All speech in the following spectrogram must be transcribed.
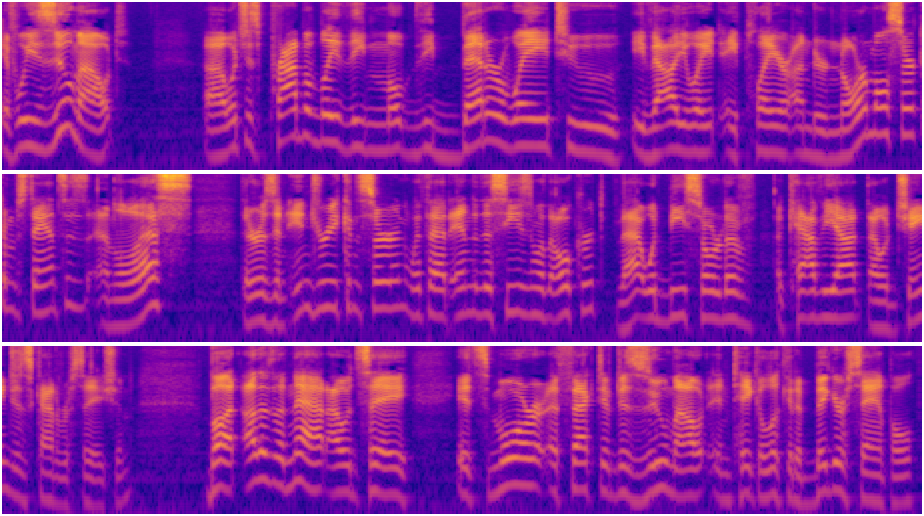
if we zoom out, uh, which is probably the the better way to evaluate a player under normal circumstances, unless there is an injury concern with that end of the season with Okert. That would be sort of a caveat that would change this conversation. But other than that, I would say it's more effective to zoom out and take a look at a bigger sample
